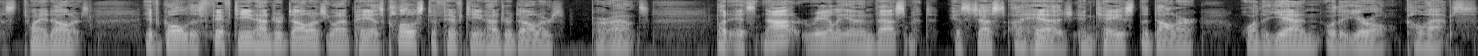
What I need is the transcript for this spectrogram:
as $20. If gold is $1,500, you want to pay as close to $1,500 per ounce. But it's not really an investment. It's just a hedge in case the dollar or the yen or the euro collapse.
